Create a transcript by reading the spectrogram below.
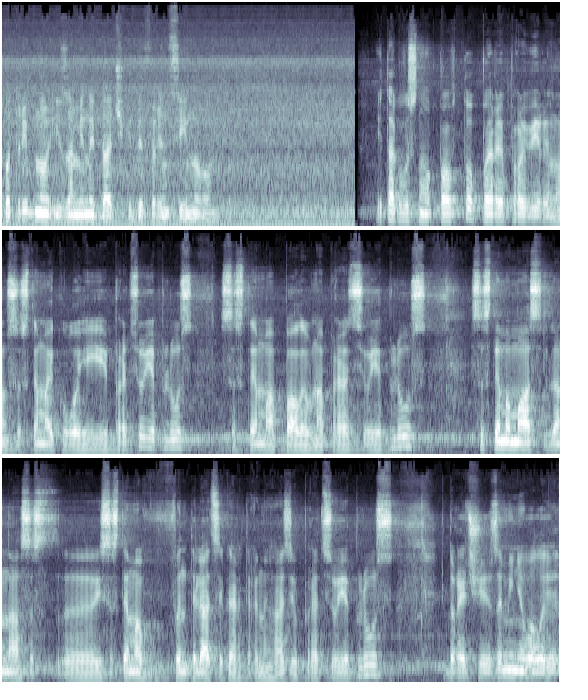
потрібно і замінити датчики диференційного. І так, висновок по авто перепровірено. Система екології працює плюс, система паливна працює плюс, система масляна е, і система вентиляції картерних газів працює плюс. До речі, замінювали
